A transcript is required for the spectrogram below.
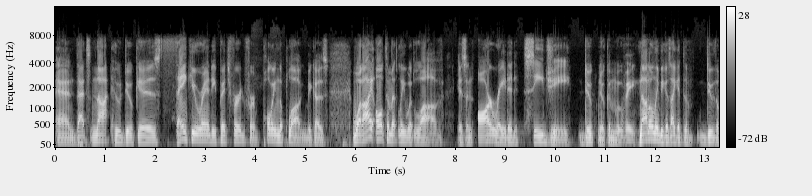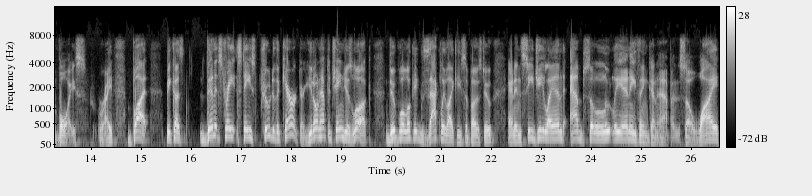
And that's not who Duke is. Thank you, Randy Pitchford, for pulling the plug because what I ultimately would love is an R rated CG Duke Nukem movie. Not only because I get to do the voice, right? But because then it straight stays true to the character. You don't have to change his look. Duke will look exactly like he's supposed to. And in CG land, absolutely anything can happen. So why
